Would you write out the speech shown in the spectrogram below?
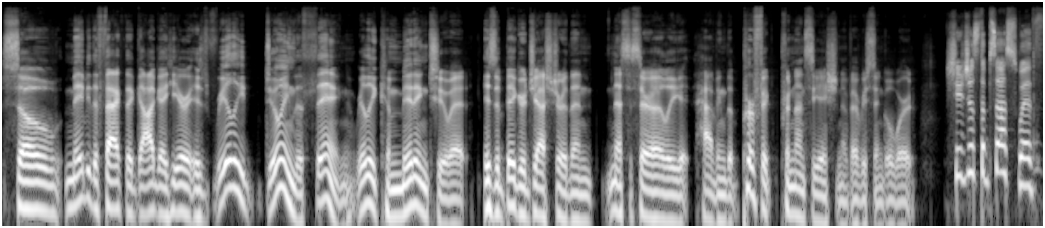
So maybe the fact that Gaga here is really doing the thing, really committing to it, is a bigger gesture than necessarily having the perfect pronunciation of every single word. She's just obsessed with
